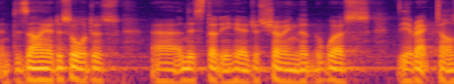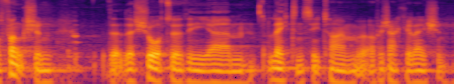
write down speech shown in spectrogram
and desire disorders, uh, and this study here just showing that the worse the erectile function, the, the shorter the um, latency time of ejaculation.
